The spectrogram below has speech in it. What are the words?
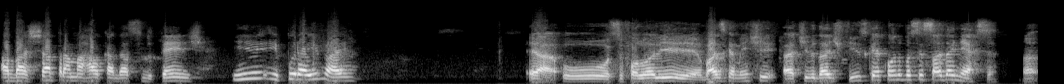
abaixar para amarrar o cadastro do tênis e, e por aí vai. É, o, você falou ali, basicamente, a atividade física é quando você sai da inércia. Né?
